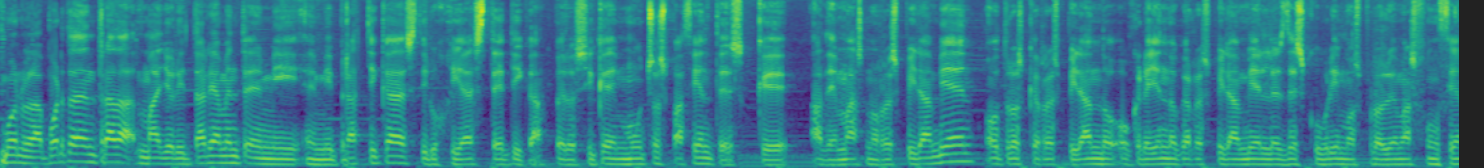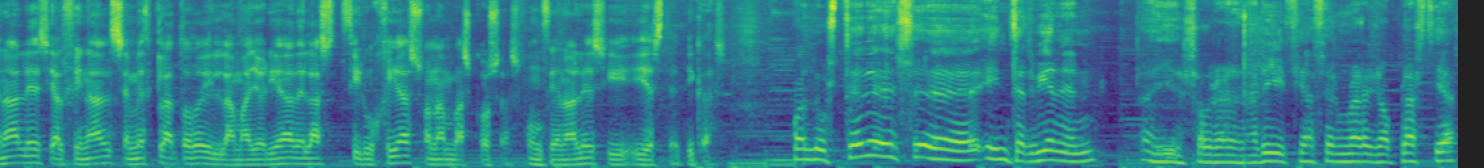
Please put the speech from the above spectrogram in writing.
Bueno, la puerta de entrada mayoritariamente en mi, en mi práctica es cirugía estética, pero sí que hay muchos pacientes que además no respiran bien, otros que respirando o creyendo que respiran bien les descubrimos problemas funcionales y al final se mezcla todo y la mayoría de las cirugías son ambas cosas, funcionales y, estéticas. Cuando ustedes eh, intervienen ahí sobre la nariz y hacen una rinoplastia,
